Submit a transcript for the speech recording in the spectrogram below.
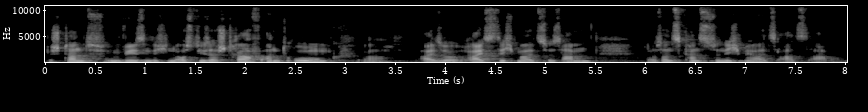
bestand im Wesentlichen aus dieser Strafandrohung. Also reiß dich mal zusammen, sonst kannst du nicht mehr als Arzt arbeiten.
